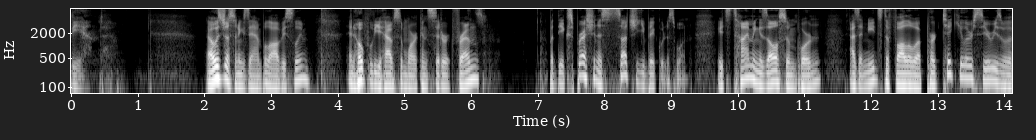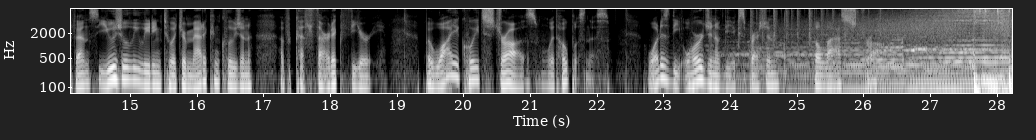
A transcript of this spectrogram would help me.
The end. That was just an example, obviously and hopefully you have some more considerate friends. But the expression is such a ubiquitous one. Its timing is also important, as it needs to follow a particular series of events, usually leading to a dramatic conclusion of cathartic fury. But why equate straws with hopelessness? What is the origin of the expression, the last straw?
